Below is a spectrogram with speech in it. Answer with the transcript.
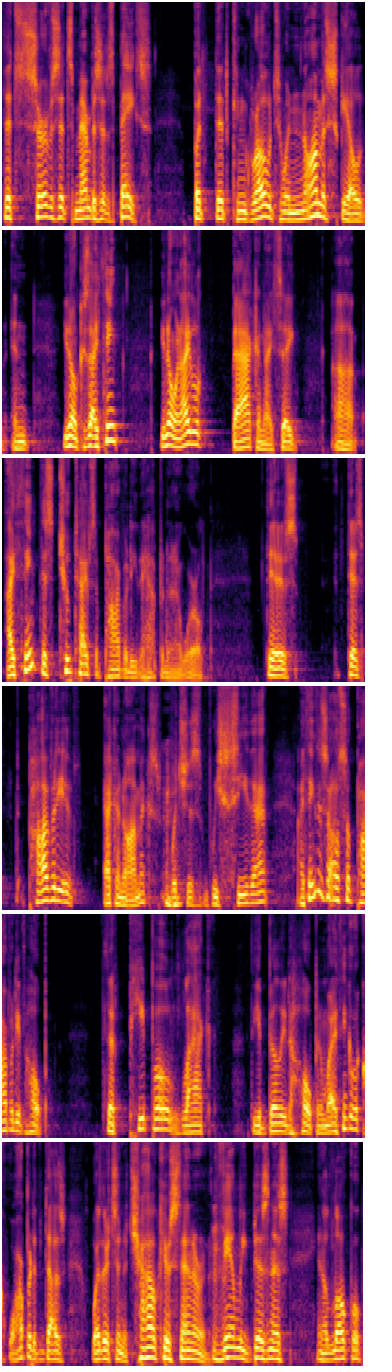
that serves its members at its base, but that can grow to enormous scale. And, you know, because I think, you know, when I look back and I say, uh, I think there's two types of poverty that happen in our world. There's there's poverty of economics, mm-hmm. which is we see that. I think there's also poverty of hope. That people lack the ability to hope. And what I think of what cooperative does, whether it's in a child care center, in a mm-hmm. family business, in a local,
